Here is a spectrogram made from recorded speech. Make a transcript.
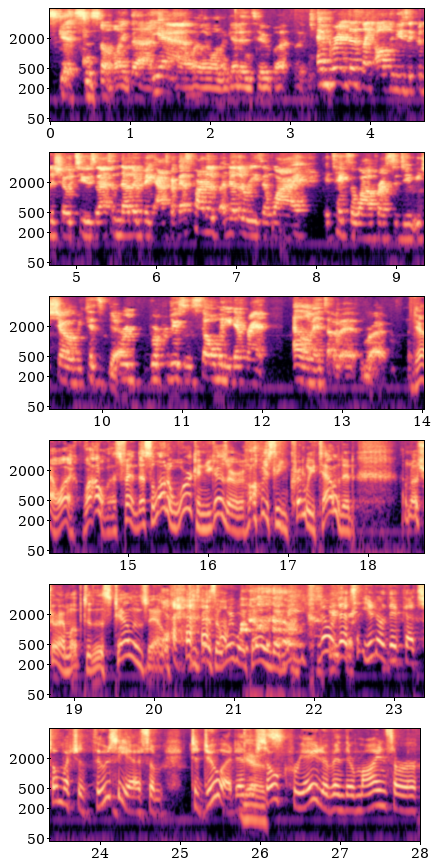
skits and stuff like that. Yeah. I don't really want to get into, but and Brent does like all the music for the show too so that's another big aspect that's part of another reason why it takes a while for us to do each show because Yeah. we're we're producing so many different elements of it right. Yeah, wow, wow, that's fan- that's a lot of work, and you guys are obviously incredibly talented. I'm not sure I'm up to this challenge now. These guys are way more talented than me. No, that's you know they've got so much enthusiasm to do it, and they're so creative, and their minds are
